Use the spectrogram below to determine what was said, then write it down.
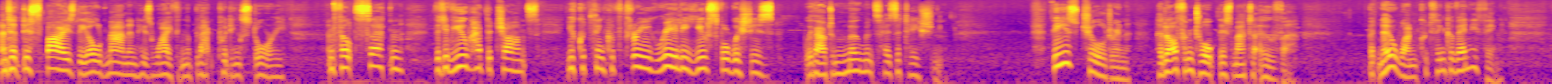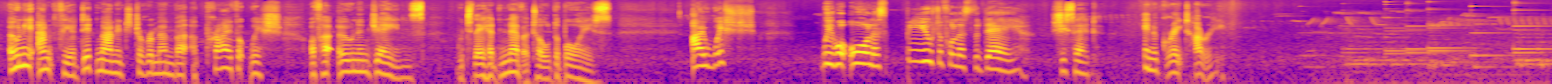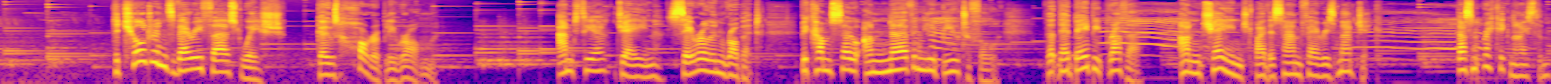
and have despised the old man and his wife in the black pudding story, and felt certain that if you had the chance, you could think of three really useful wishes without a moment's hesitation. These children had often talked this matter over, but no one could think of anything. Only Anthea did manage to remember a private wish of her own and Jane's, which they had never told the boys. I wish we were all as beautiful as the day, she said, in a great hurry. The children's very first wish goes horribly wrong. Anthea, Jane, Cyril, and Robert become so unnervingly beautiful that their baby brother, unchanged by the Sand Fairy's magic, doesn't recognise them.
